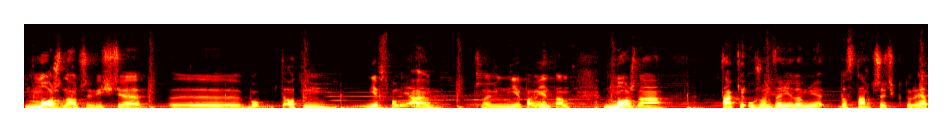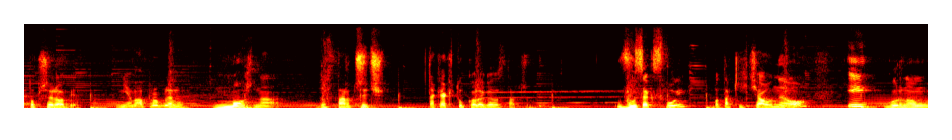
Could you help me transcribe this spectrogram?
Można oczywiście, e, bo o tym nie wspomniałem, przynajmniej nie pamiętam, można takie urządzenie do mnie dostarczyć, które ja to przerobię. Nie ma problemu. Można dostarczyć, tak jak tu kolega dostarczył wózek swój, bo taki chciał Neo i górną,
